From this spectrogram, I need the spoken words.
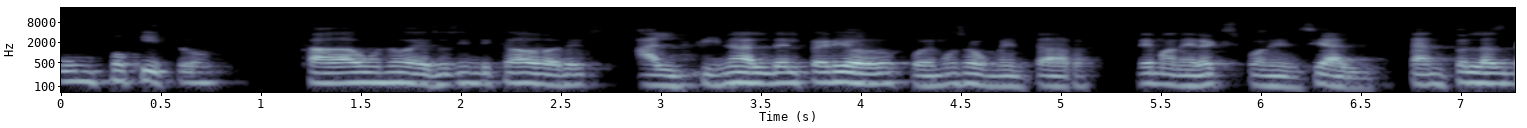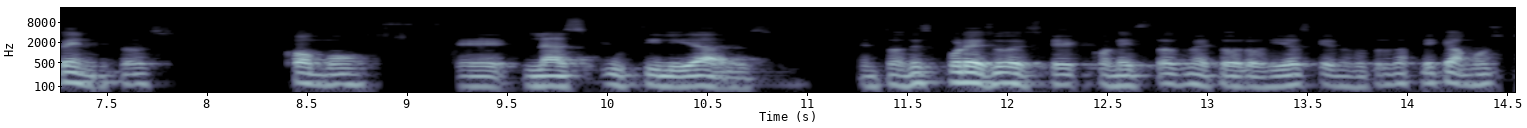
un poquito cada uno de esos indicadores, al final del periodo podemos aumentar de manera exponencial tanto las ventas como eh, las utilidades. Entonces, por eso es que con estas metodologías que nosotros aplicamos,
